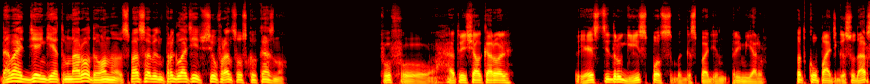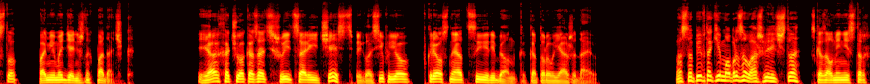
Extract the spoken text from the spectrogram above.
«Давать деньги этому народу, он способен проглотить всю французскую казну». «Фу-фу», — отвечал король. «Есть и другие способы, господин премьер, подкупать государство помимо денежных подачек. Я хочу оказать Швейцарии честь, пригласив ее в крестные отцы ребенка, которого я ожидаю. «Поступив таким образом, Ваше Величество», — сказал министр,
